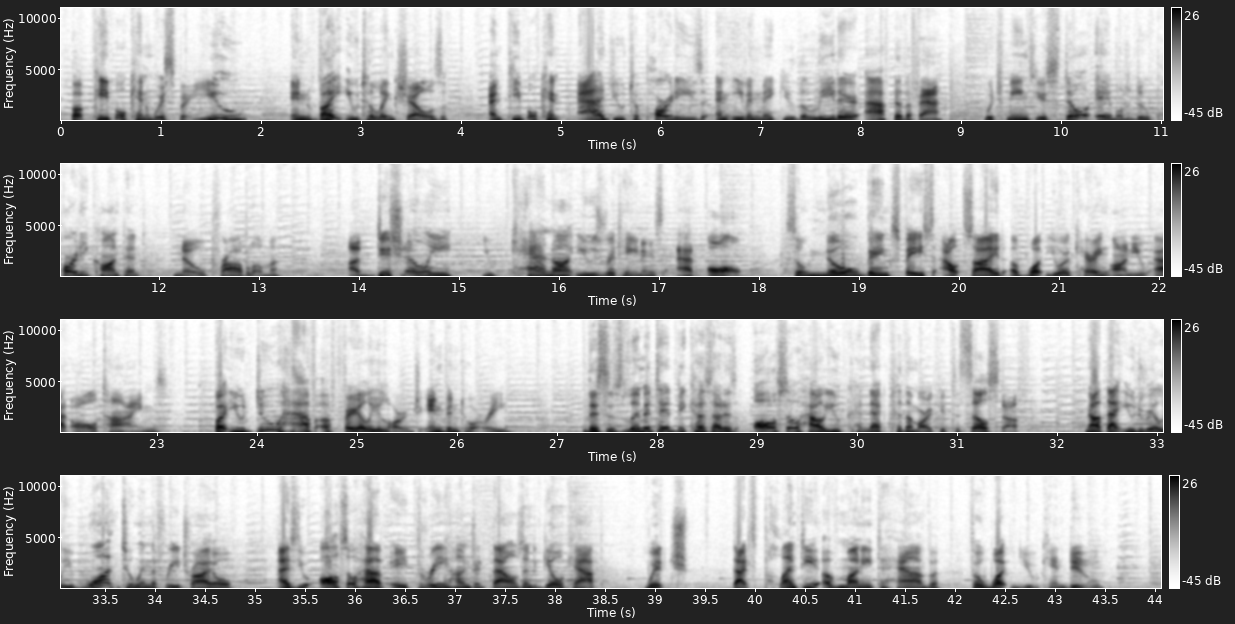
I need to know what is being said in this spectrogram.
But people can whisper you, invite you to link shells, and people can add you to parties and even make you the leader after the fact which means you're still able to do party content no problem. Additionally, you cannot use retainers at all, so no bank space outside of what you are carrying on you at all times. But you do have a fairly large inventory. This is limited because that is also how you connect to the market to sell stuff. Not that you'd really want to win the free trial, as you also have a 300,000 gil cap which that's plenty of money to have for what you can do.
